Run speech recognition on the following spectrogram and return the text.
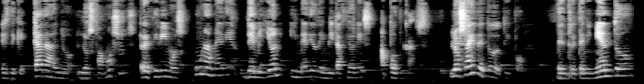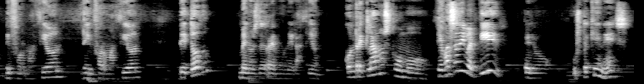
es de que cada año los famosos recibimos una media de millón y medio de invitaciones a podcast. Los hay de todo tipo, de entretenimiento, de formación, de información, de todo menos de remuneración. Con reclamos como, te vas a divertir, pero ¿usted quién es?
